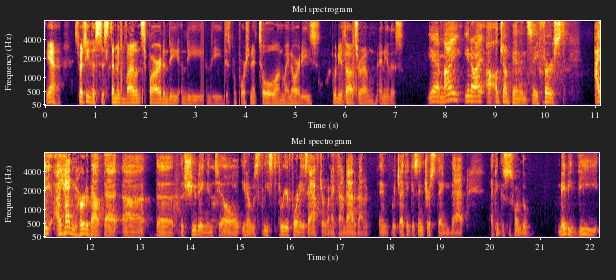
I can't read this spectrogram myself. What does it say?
yeah especially the systemic violence part and the and the and the disproportionate toll on minorities what are your thoughts around any of this? Yeah, my, you know, I, I'll jump in and say first, I, I hadn't heard about that uh, the the shooting until you know it was at least three or four days after when I found out about it, and which I think is interesting. That I think this was one of the maybe the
